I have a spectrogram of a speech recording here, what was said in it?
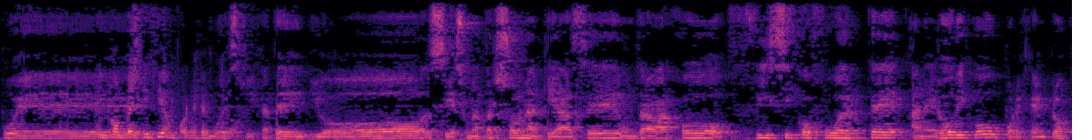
Pues... En competición, por ejemplo. Pues fíjate, yo, si es una persona que hace un trabajo físico fuerte, anaeróbico, por ejemplo,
